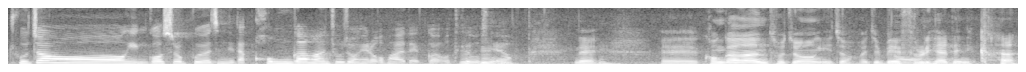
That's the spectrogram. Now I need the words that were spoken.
조정인 것으로 보여집니다. 건강한 조정이라고 봐야 될까요? 어떻게 보세요? 네. 에, 건강한 조정이죠. 이제 매수를 어. 해야 되니까.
